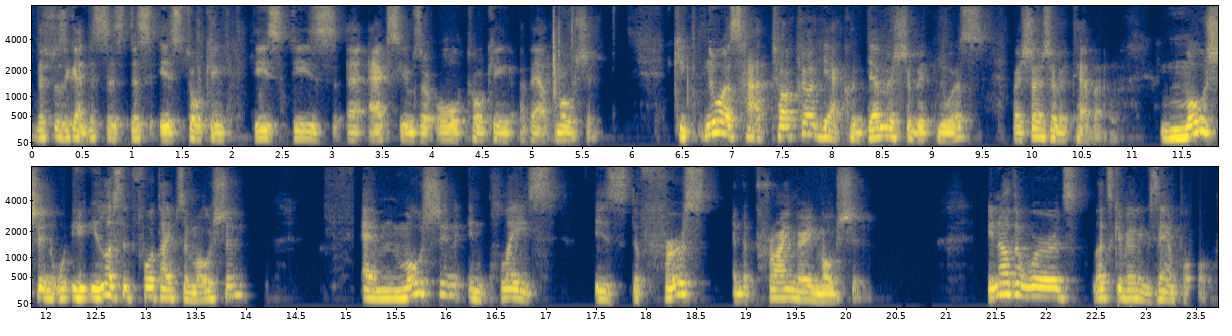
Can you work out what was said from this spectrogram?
This was again, this is this is talking, these these uh, axioms are all talking about motion. Kitnuas hatoka hiakodemisha bitnuas, Motion, he listed four types of motion. And motion in place is the first and the primary motion. In other words, let's give an example.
